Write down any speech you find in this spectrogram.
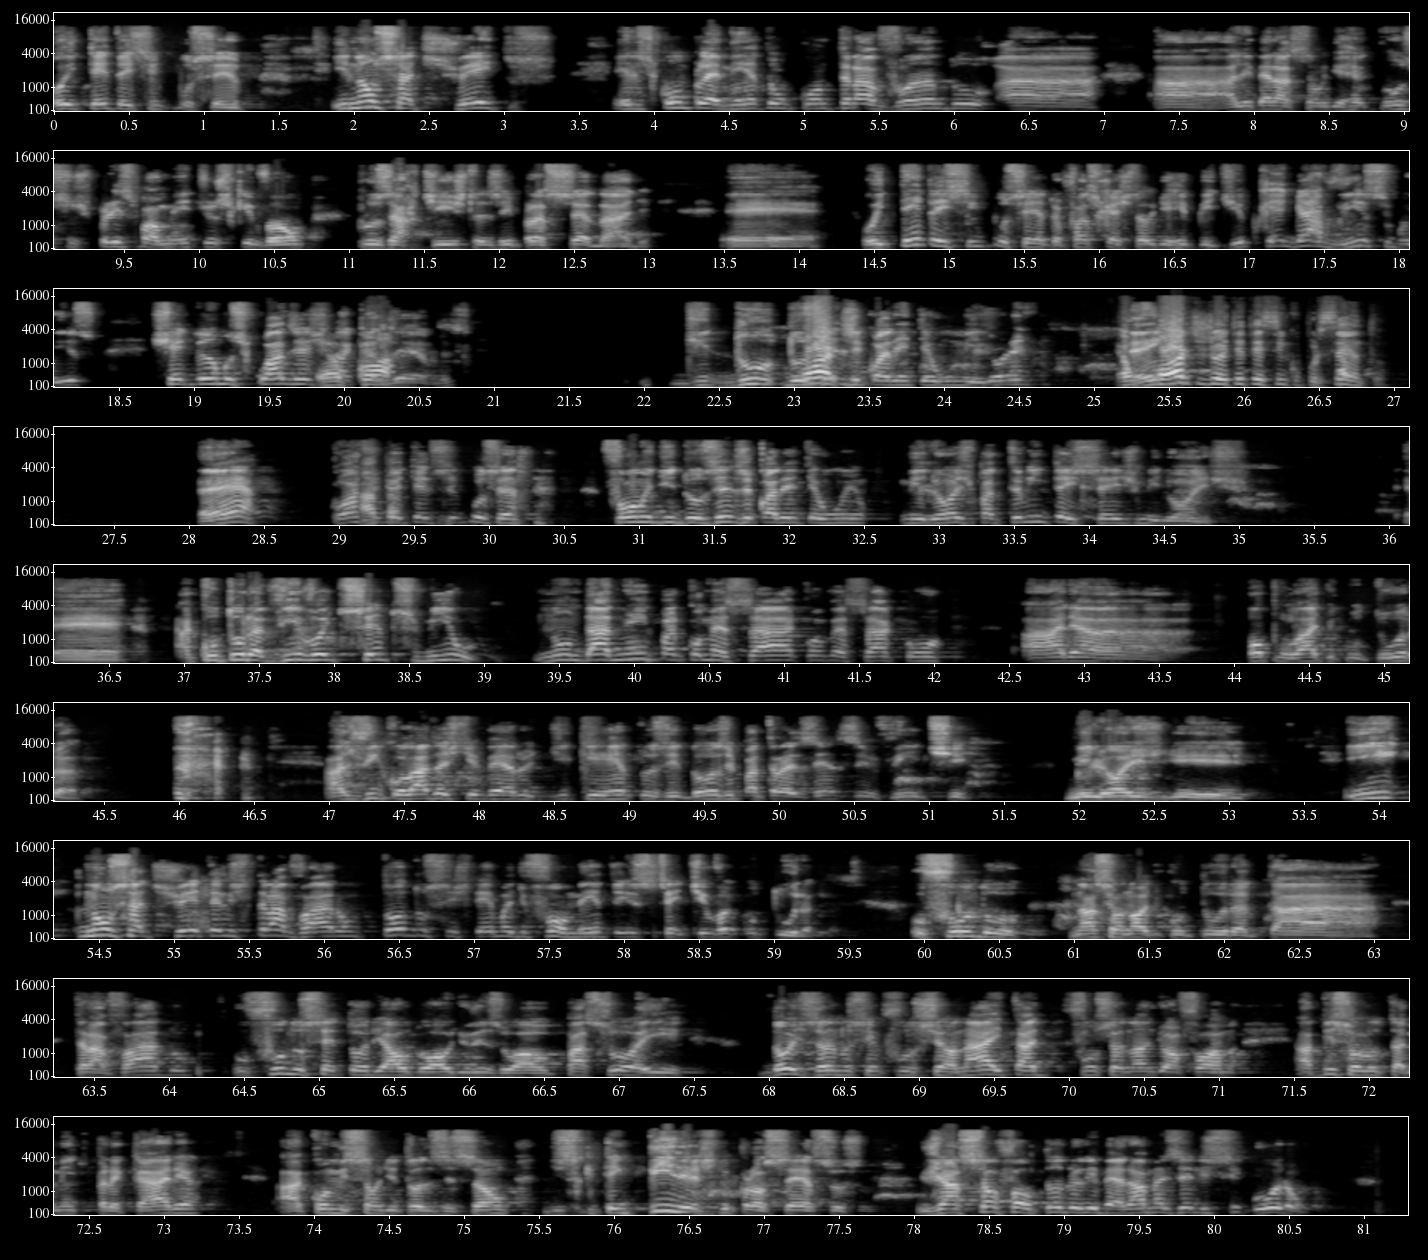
85%. E não satisfeitos, eles complementam contravando a, a, a liberação de recursos, principalmente os que vão para os artistas e para a sociedade. É, 85%, eu faço questão de repetir, porque é gravíssimo isso. Chegamos quase a estaca é zero. De du, 241 corte. milhões. É um hein? corte de 85%? É, corte ah, tá. de 85%. Fomos de 241 milhões para 36 milhões. É, a cultura viva, 800 mil. Não dá nem para começar a conversar com a área popular de cultura. As vinculadas tiveram de 512 para 320 milhões de. E, não satisfeito, eles travaram todo o sistema de fomento e incentivo à cultura. O Fundo Nacional de Cultura está travado, o Fundo Setorial do Audiovisual passou aí dois anos sem funcionar e está funcionando de uma forma absolutamente precária. A comissão de transição diz que tem pilhas de processos já só faltando liberar, mas eles seguram,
